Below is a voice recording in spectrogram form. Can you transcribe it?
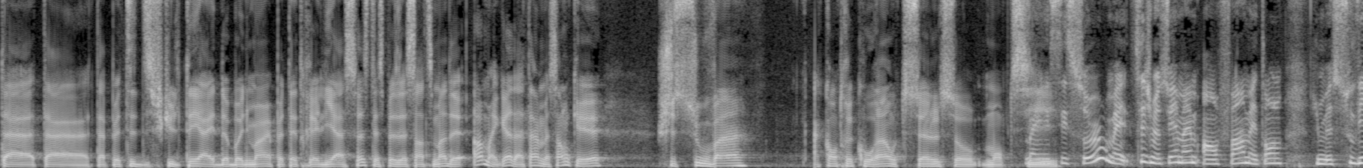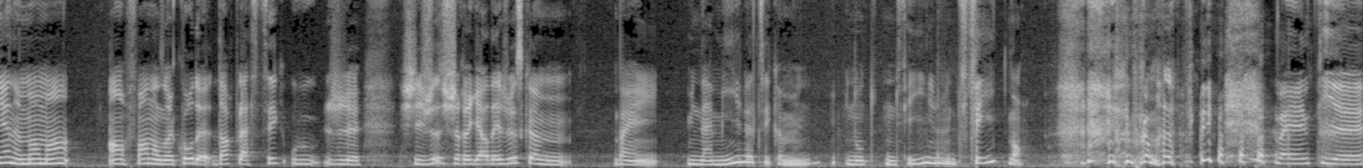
ta, ta, ta petite difficulté à être de bonne humeur est peut-être reliée à ça, cette espèce de sentiment de Oh my god, attends, il me semble que je suis souvent à contre-courant ou tout seul sur mon petit. Ben, c'est sûr, mais tu sais, je me souviens même enfant, mettons, je me souviens d'un moment enfant dans un cours d'art plastique où je, juste, je regardais juste comme, ben, une amie, là, tu sais, comme une, autre, une fille, une petite fille, bon. je sais pas comment l'appeler. ben, puis, euh,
